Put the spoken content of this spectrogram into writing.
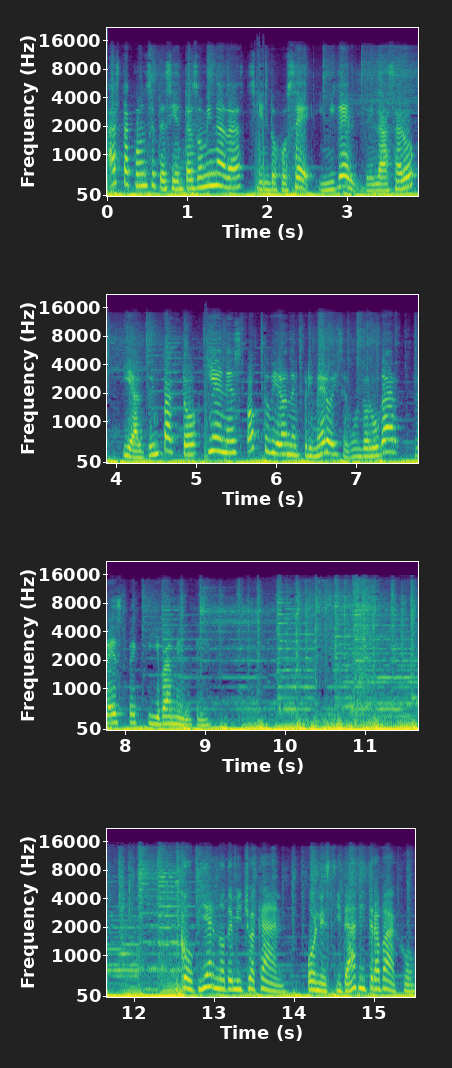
hasta con 700 dominadas, siendo José y Miguel de Lázaro y Alto Impacto quienes obtuvieron el primero y segundo lugar respectivamente. Gobierno de Michoacán. Honestidad y trabajo.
